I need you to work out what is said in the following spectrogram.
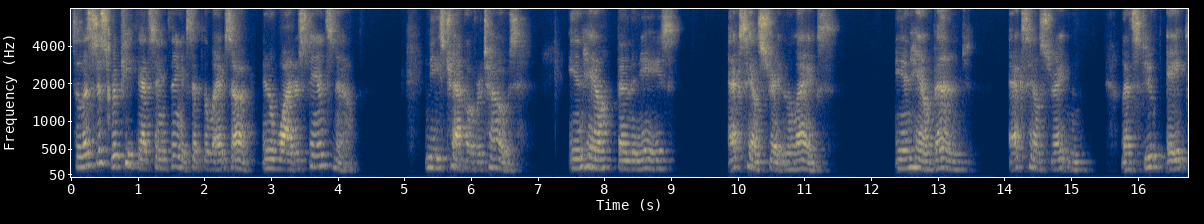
So let's just repeat that same thing, except the legs are in a wider stance now. Knees track over toes. Inhale, bend the knees. Exhale, straighten the legs. Inhale, bend. Exhale, straighten. Let's do eight,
